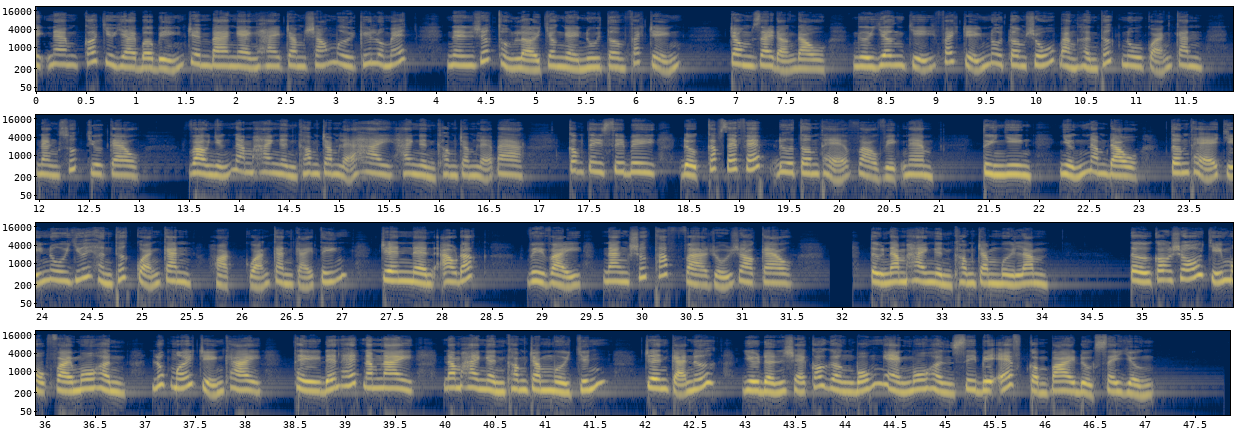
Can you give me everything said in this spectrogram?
Việt Nam có chiều dài bờ biển trên 3.260 km nên rất thuận lợi cho nghề nuôi tôm phát triển. Trong giai đoạn đầu, người dân chỉ phát triển nuôi tôm sú bằng hình thức nuôi quảng canh, năng suất chưa cao. Vào những năm 2002-2003, công ty CB được cấp giấy phép đưa tôm thẻ vào Việt Nam. Tuy nhiên, những năm đầu, tôm thẻ chỉ nuôi dưới hình thức quảng canh hoặc quảng canh cải tiến trên nền ao đất. Vì vậy, năng suất thấp và rủi ro cao. Từ năm 2015, từ con số chỉ một vài mô hình lúc mới triển khai thì đến hết năm nay, năm 2019, trên cả nước dự định sẽ có gần 4.000 mô hình CBF Combine được xây dựng.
